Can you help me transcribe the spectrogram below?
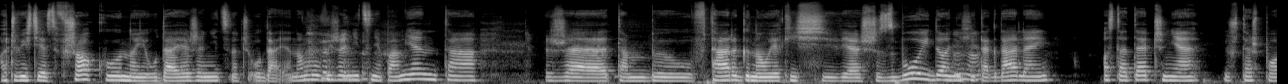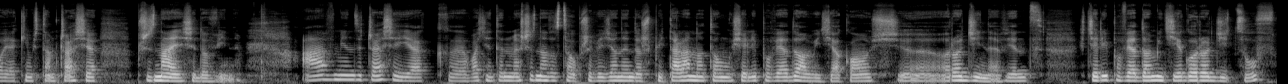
Oczywiście jest w szoku, no i udaje, że nic, znaczy udaje, no mówi, że nic nie pamięta, że tam był, wtargnął jakiś, wiesz, zbój do nich Mhm. i tak dalej. Ostatecznie, już też po jakimś tam czasie, przyznaje się do winy. A w międzyczasie, jak właśnie ten mężczyzna został przewieziony do szpitala, no to musieli powiadomić jakąś e, rodzinę, więc chcieli powiadomić jego rodziców.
